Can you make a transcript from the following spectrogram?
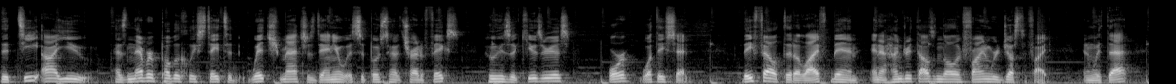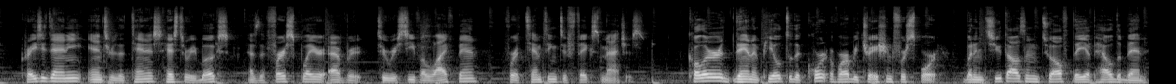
The TIU has never publicly stated which matches Daniel is supposed to have tried to fix, who his accuser is, or what they said. They felt that a life ban and a $100,000 fine were justified, and with that, Crazy Dani entered the tennis history books as the first player ever to receive a life ban for attempting to fix matches. Coller then appealed to the Court of Arbitration for Sport, but in 2012 they upheld the ban,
